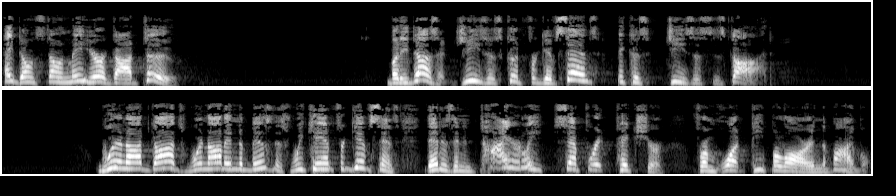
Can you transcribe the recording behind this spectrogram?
hey, don't stone me. You're a God too. But he doesn't. Jesus could forgive sins because Jesus is God. We're not gods. We're not in the business. We can't forgive sins. That is an entirely separate picture from what people are in the Bible.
